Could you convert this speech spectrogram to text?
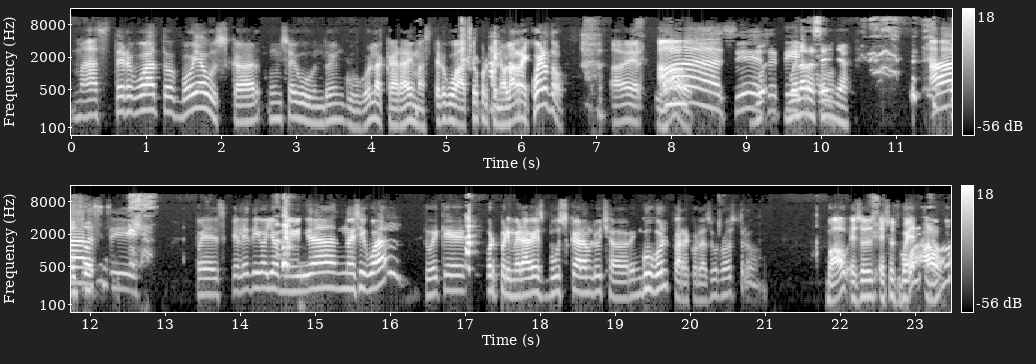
Master Wato. Voy a buscar un segundo en Google la cara de Master Wato porque no la recuerdo. A ver. Wow. Ah, sí, Bu- ese tipo. buena reseña. Ah, Esto- sí. Pues, ¿qué les digo yo? Mi vida no es igual. Tuve que por primera vez buscar a un luchador en Google para recordar su rostro. Wow, eso es, eso es bueno, Wow. ¿no?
